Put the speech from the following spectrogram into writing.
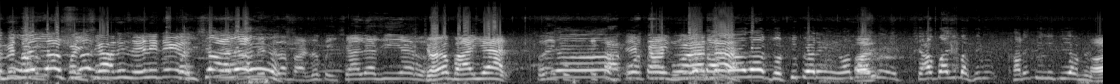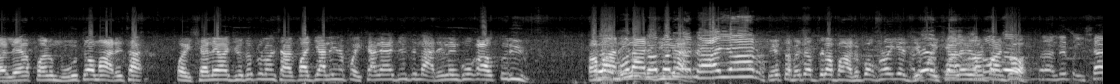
અમે તો પૈસા આલી લઈ લીધી. પૈસા આલ્યા અમે. પેલા ભાડું પૈસા આલ્યા છે યાર. જો ભાઈ યાર. પણ હું તો મારે પૈસા લેવા ગયો તો પેલો શાકભાજી આલીને પૈસા લેવા જોઈએ તો લારી લઈને કોક આવતું રહ્યું. આ મારી મને લારી છે ના યાર. એ તમે તો પેલા ભાડું પકડો જે પૈસા લે અમે પૈસા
